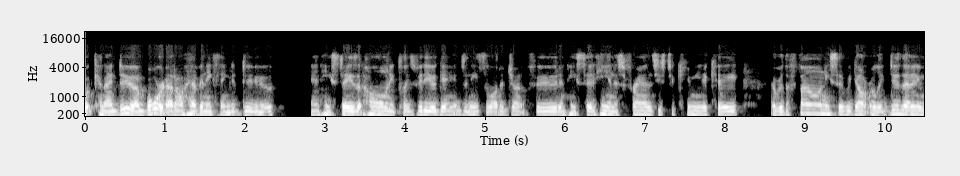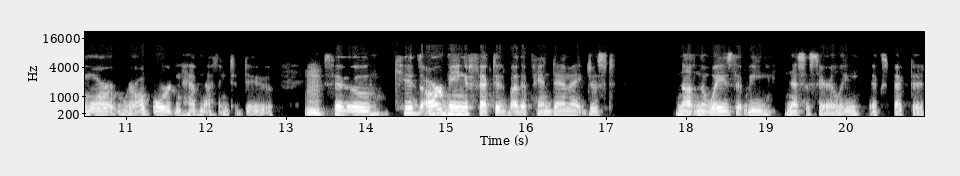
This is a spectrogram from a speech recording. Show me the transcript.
What can I do? I'm bored. I don't have anything to do. And he stays at home and he plays video games and eats a lot of junk food. And he said he and his friends used to communicate over the phone. He said, We don't really do that anymore. We're all bored and have nothing to do. Mm. So kids are being affected by the pandemic, just not in the ways that we necessarily expected.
